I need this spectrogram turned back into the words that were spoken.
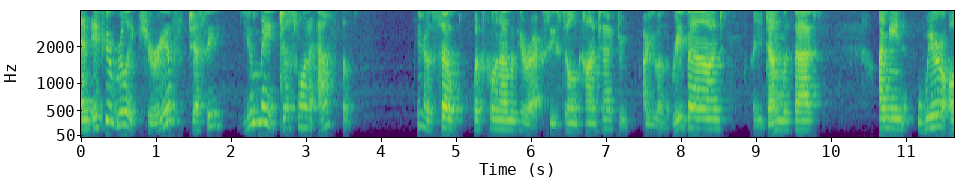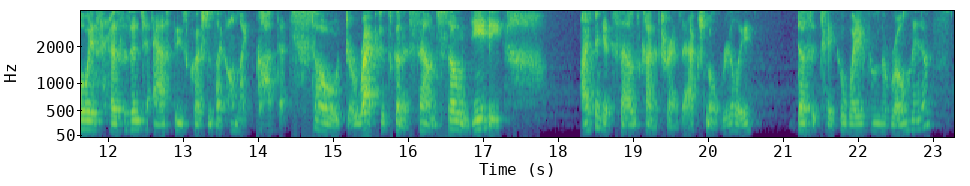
And if you're really curious, Jessie, you may just want to ask them. You know, so what's going on with your ex? Are you still in contact? Or are you on the rebound? Are you done with that? I mean, we're always hesitant to ask these questions like, oh my God, that's so direct. It's going to sound so needy. I think it sounds kind of transactional, really. Does it take away from the romance?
